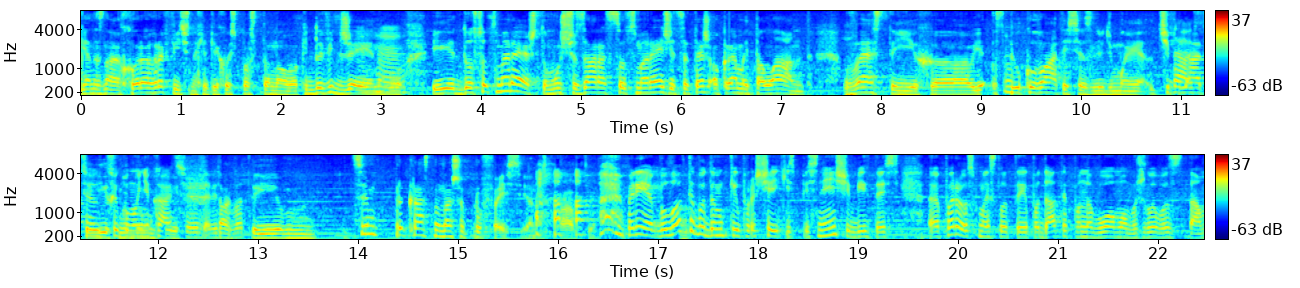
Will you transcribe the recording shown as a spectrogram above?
я не знаю, хореографічних якихось постановок, і до віджеїнгу, і до соцмереж, тому що зараз соцмережі це теж окремий талант вести їх, е, спілкуватися з людьми, чіпляти цю- цю їхні комунікацію, да, так, відбувати. і м, цим прекрасна наша професія, насправді. Марія, було в тебе думки про ще якісь пісні, щоб їх десь е, переосмислити, подати по-новому, можливо, там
